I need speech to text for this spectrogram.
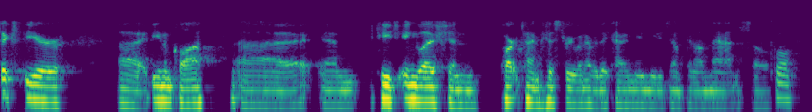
sixth year uh, at Enumclaw, uh, and teach English and part-time history whenever they kind of need me to jump in on that. And so cool.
